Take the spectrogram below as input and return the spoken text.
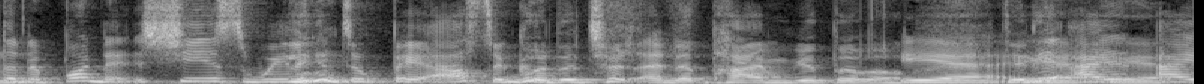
to the point that she is willing to pay us to go to church at the time gitu loh. Iya, Jadi iya, I, iya. I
